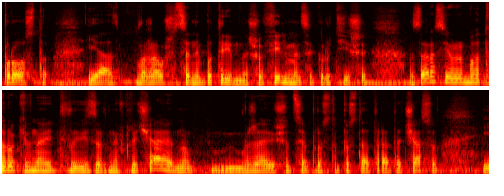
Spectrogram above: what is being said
Просто я вважав, що це не потрібно, що фільми це крутіше. Зараз я вже багато років навіть телевізор не включаю. Ну вважаю, що це просто пуста трата часу. І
